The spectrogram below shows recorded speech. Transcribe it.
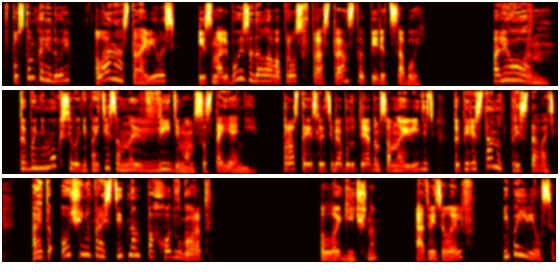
В пустом коридоре Лана остановилась и с мольбой задала вопрос в пространство перед собой. «Алиорн, ты бы не мог сегодня пойти со мной в видимом состоянии? Просто если тебя будут рядом со мной видеть, то перестанут приставать, а это очень упростит нам поход в город. «Логично», — ответил эльф и появился.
